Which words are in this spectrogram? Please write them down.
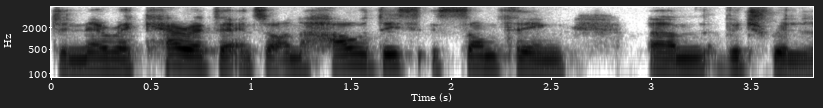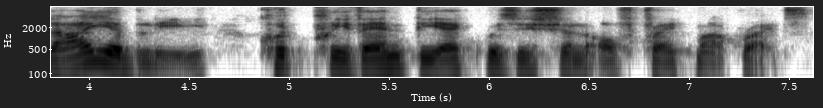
generic character, and so on, how this is something um, which reliably could prevent the acquisition of trademark rights.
